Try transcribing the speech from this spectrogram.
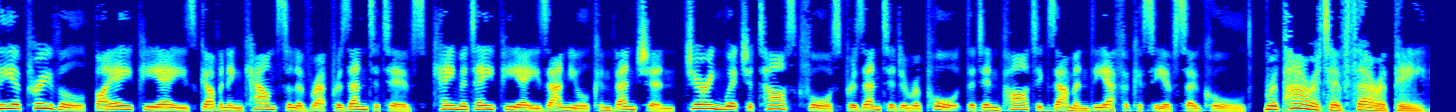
The approval, by APA's Governing Council of Representatives, came at APA's annual convention, during which a task force presented a report that in part examined the efficacy of so-called reparative therapy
